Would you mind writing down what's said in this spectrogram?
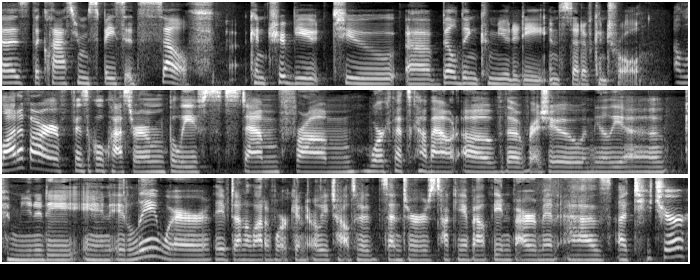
does the classroom space itself contribute to uh, building community instead of control? A lot of our physical classroom beliefs stem from work that's come out of the Reggio Emilia community in Italy, where they've done a lot of work in early childhood centers talking about the environment as a teacher.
